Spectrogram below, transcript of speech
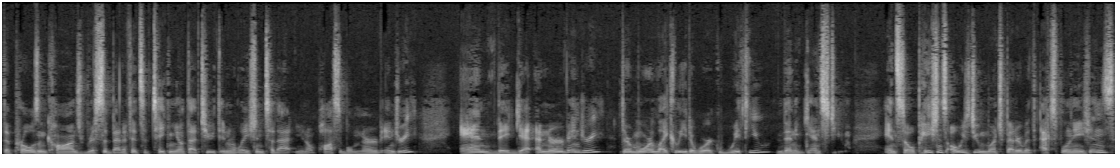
the pros and cons, risks and benefits of taking out that tooth in relation to that, you know, possible nerve injury, and they get a nerve injury, they're more likely to work with you than against you. And so patients always do much better with explanations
